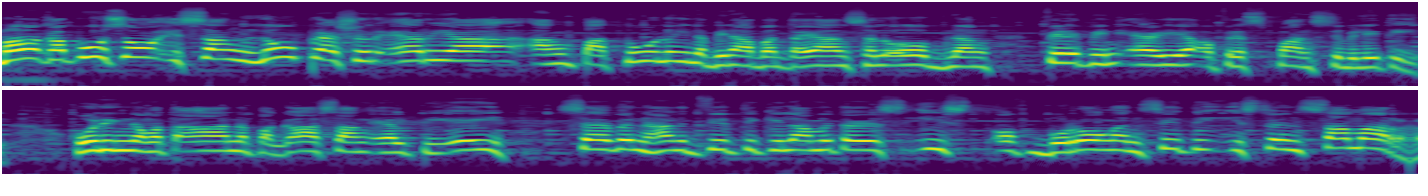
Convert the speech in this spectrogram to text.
Mga kapuso, isang low-pressure area ang patuloy na binabantayan sa loob ng Philippine Area of Responsibility. Huling namataan ng pag-asa ang LPA 750 kilometers east of Borongan City, Eastern Samar.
